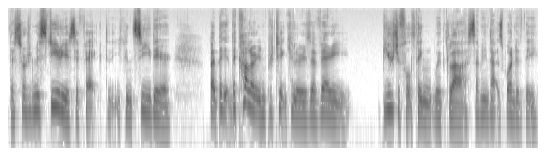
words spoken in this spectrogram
the sort of mysterious effect that you can see there. But the the colour in particular is a very beautiful thing with glass. I mean, that's one of the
